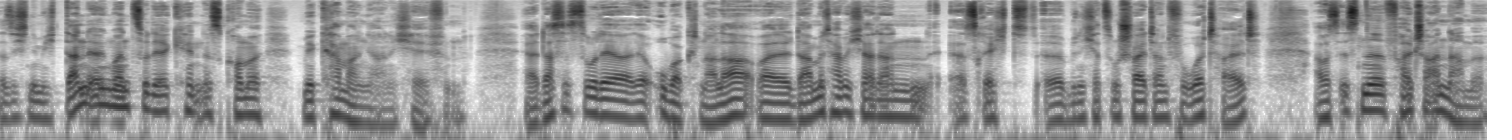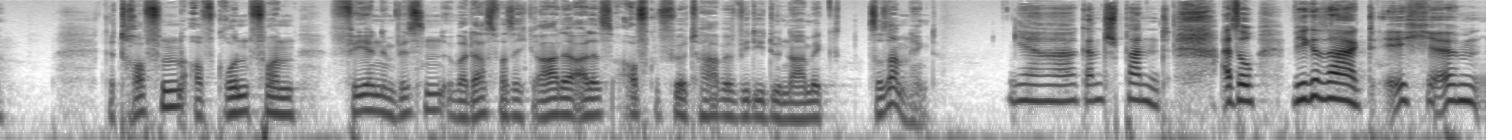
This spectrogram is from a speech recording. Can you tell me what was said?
dass ich nämlich dann irgendwann zu der Erkenntnis komme, mir kann man gar nicht helfen. Ja, das ist so der, der Oberknaller, weil damit habe ich ja dann erst recht, äh, bin ich ja zum Scheitern verurteilt. Aber es ist eine falsche Annahme. getroffen aufgrund von fehlendem Wissen über das, was ich gerade alles aufgeführt habe, wie die Dynamik zusammenhängt. Ja, ganz spannend. Also wie gesagt, ich ähm,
